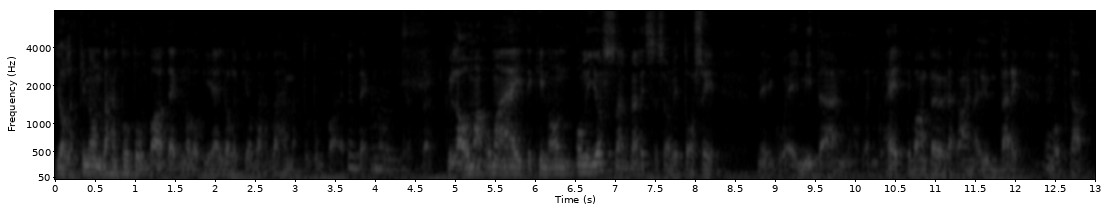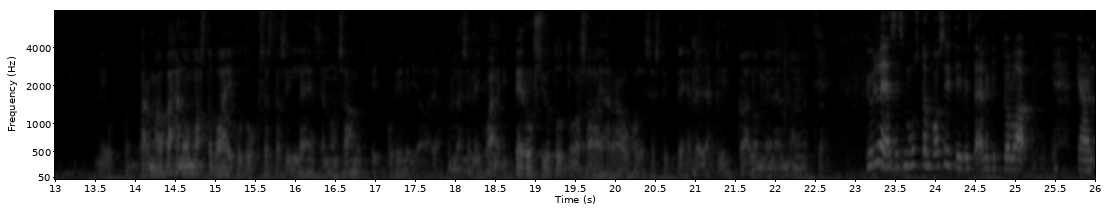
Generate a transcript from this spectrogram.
jollekin on vähän tutumpaa teknologiaa ja jollekin on vähän vähemmän tutumpaa mm, teknologiaa. Että kyllä oma, oma äitikin on, oli jossain välissä, se oli tosi, niin kuin ei mitään, niin kuin heitti vaan pöydät aina ympäri, mm. mutta niin kuin varmaan vähän omasta vaikutuksesta silleen sen on saanut pikkuhiljaa ja kyllä se niin kuin ainakin perusjutut osaa ihan rauhallisesti tehdä ja klikkailla menemään. Että Kyllä, ja siis musta on positiivista ainakin tuolla käyn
